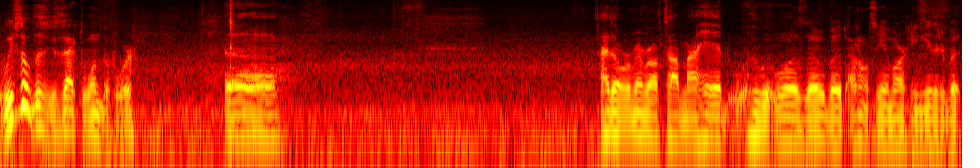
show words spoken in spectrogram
We've sold this exact one before. Uh, I don't remember off the top of my head who it was though, but I don't see a marking either. But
